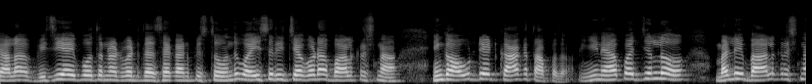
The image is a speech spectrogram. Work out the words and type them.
చాలా బిజీ అయిపోతున్నటువంటి దశ కనిపిస్తూ ఉంది. వయసు రీత్యా కూడా బాలకృష్ణ ఇంకా అవుట్డేట్ కాక తప్పదు. ఈ నేపథ్యంలో మళ్ళీ బాలకృష్ణ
